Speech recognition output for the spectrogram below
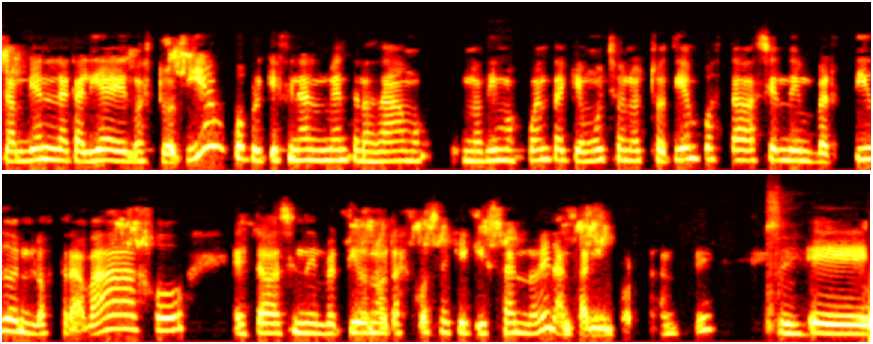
también la calidad de nuestro tiempo, porque finalmente nos, dábamos, nos dimos cuenta que mucho de nuestro tiempo estaba siendo invertido en los trabajos, estaba siendo invertido en otras cosas que quizás no eran tan importantes. Sí. Eh,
